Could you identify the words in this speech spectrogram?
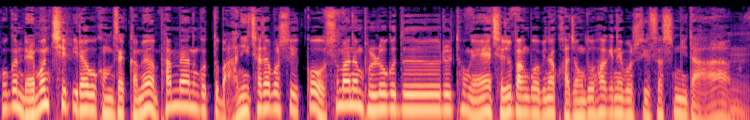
혹은 레몬칩이라고 검색하면 판매하는 곳도 많이 찾아볼 수 있고 수많은 블로그들을 통해 제조 방법이나 과정도 확인해 볼 수 있었습니다. 음.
